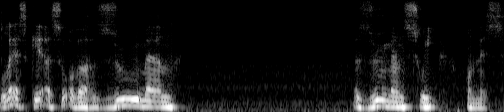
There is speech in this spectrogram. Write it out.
Let's get a sort of a zoom and a zoom and sweep on this.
